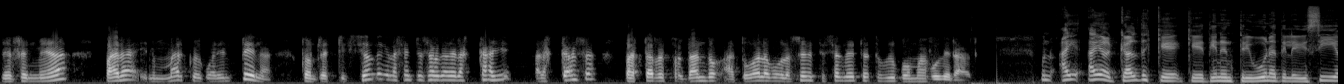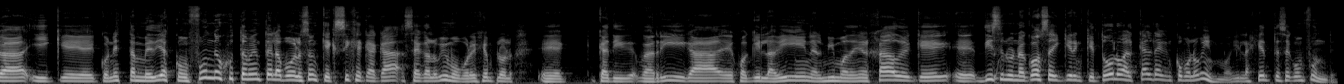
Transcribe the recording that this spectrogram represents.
de enfermedad, para en un marco de cuarentena, con restricción de que la gente salga de las calles a las casas, para estar respaldando a toda la población, especialmente a estos grupos más vulnerables. Bueno, hay, hay alcaldes que, que, tienen tribuna televisiva y que con estas medidas confunden justamente a la población que exige que acá se haga lo mismo. Por ejemplo, eh, Katy Barriga, eh, Joaquín Lavín, el mismo Daniel Jadwe, que eh, dicen una cosa y quieren que todos los alcaldes hagan como lo mismo y la gente se confunde.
